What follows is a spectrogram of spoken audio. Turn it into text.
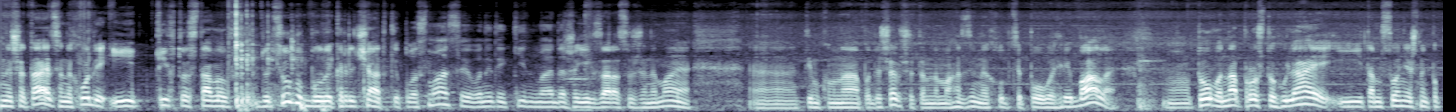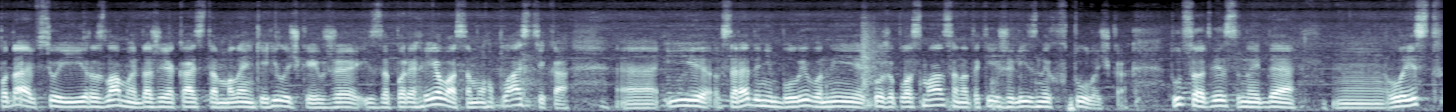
не шатається, не ходить. І ті, хто ставив до цього, були крильчатки пластмаси, вони такі, навіть їх зараз вже немає. Е, Тим, кому на подешевше, там на магазинах хлопці повигрібали, то вона просто гуляє і там соняшник попадає, все її розламує, навіть якась там маленька гілочка, і вже із-за перегріва самого пластика. Е, І всередині були вони теж пластмаса на таких желізних втулочках. Тут, соответственно, йде лист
